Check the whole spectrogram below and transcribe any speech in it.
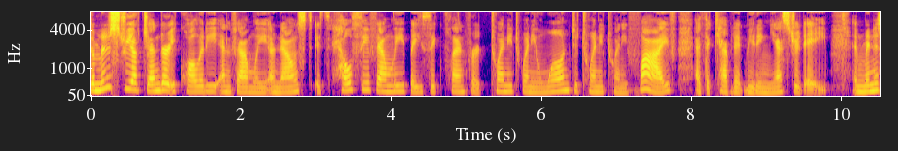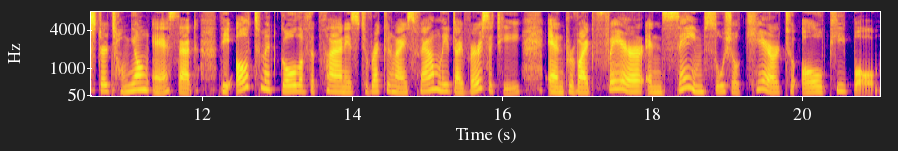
The Ministry of Gender Equality and Family announced its Healthy Family Basic Plan for 2021 to 2025 at the cabinet meeting yesterday. And Minister Chung Young-ae said the ultimate goal of the plan is to recognize family diversity and provide fair and same social care to all people.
